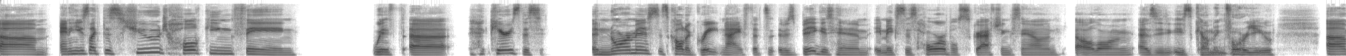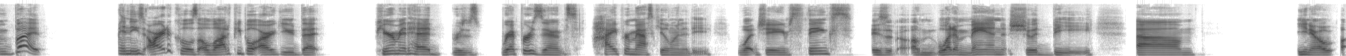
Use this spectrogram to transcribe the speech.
Um, and he's like this huge hulking thing with uh, carries this enormous. It's called a great knife. That's as big as him. It makes this horrible scratching sound along as he's coming for you. Um, but in these articles, a lot of people argued that Pyramid Head res- represents hypermasculinity, what James thinks is a, a, what a man should be. Um, you know, uh,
